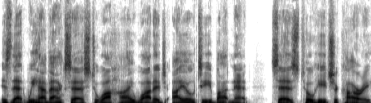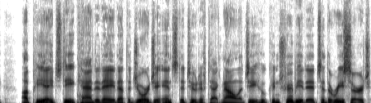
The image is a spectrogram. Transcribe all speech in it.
is that we have access to a high wattage IoT botnet, says Tohid Shekari, a PhD candidate at the Georgia Institute of Technology who contributed to the research,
